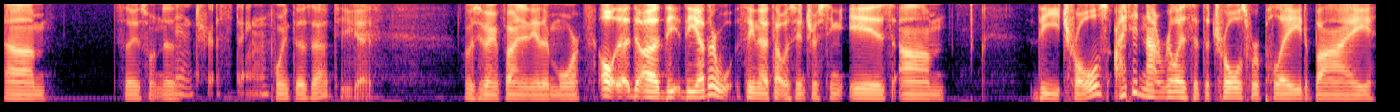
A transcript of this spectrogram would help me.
Um, so I just wanted to Interesting. point those out to you guys. Let me see if I can find any other more. Oh, uh, the uh, the, the other w- thing that I thought was interesting is um, the trolls. I did not realize that the trolls were played by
